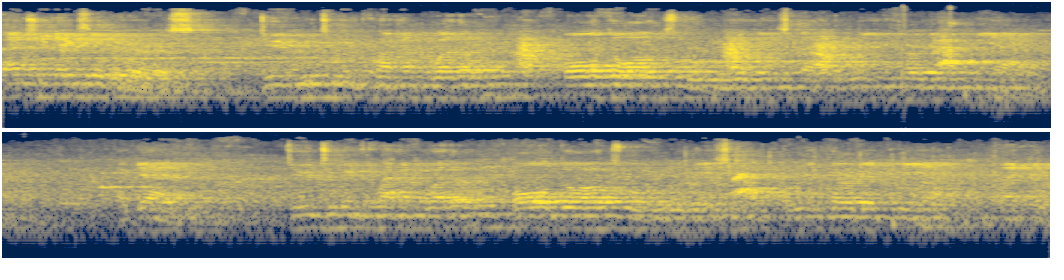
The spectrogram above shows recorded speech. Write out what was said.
Attention exhibitors, due to inclement weather, all dogs will be released at 3:30 PM. Again, due to inclement weather, all dogs will be released at 3:30 PM. Thank you.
